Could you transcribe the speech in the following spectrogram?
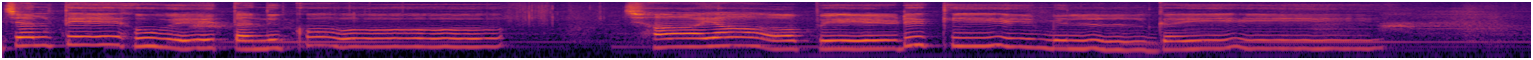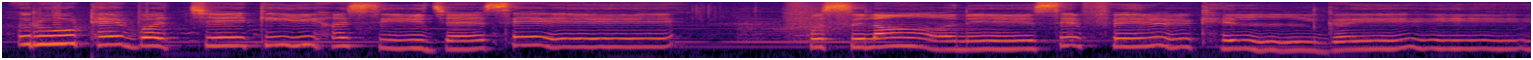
जलते हुए तन को, छाया पेड़ की मिल गई। रूठे बच्चे की हँसी जैसे फुसलाने से फिर खिल गई।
